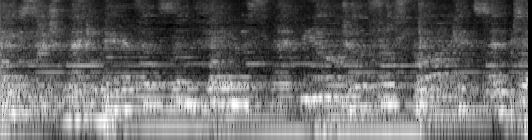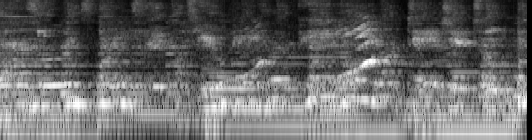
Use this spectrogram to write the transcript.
Used such magnificent things, beautiful sprockets and dazzling springs, but you gave the people your digital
